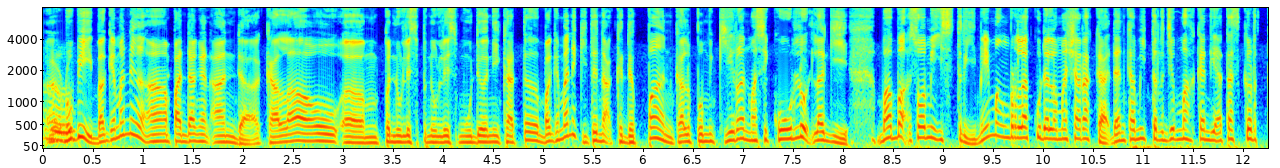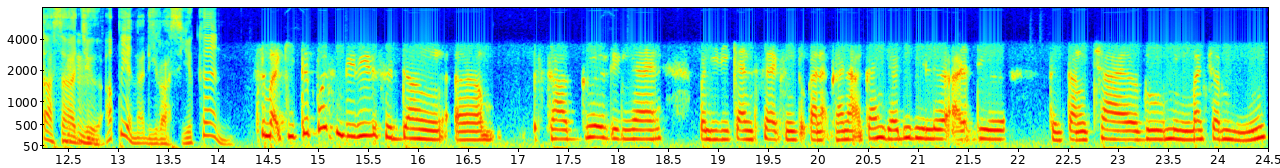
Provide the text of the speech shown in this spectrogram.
Uh, Ruby, bagaimana uh, pandangan anda kalau um, penulis-penulis muda ni kata bagaimana kita nak ke depan kalau pemikiran masih kolot lagi? Babak suami isteri memang berlaku dalam masyarakat dan kami terjemahkan di atas kertas sahaja. Hmm. Apa yang nak dirahsiakan? Sebab kita pun sendiri sedang um, struggle dengan pendidikan seks untuk kanak-kanak kan. Jadi bila ada tentang child grooming macam ni,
